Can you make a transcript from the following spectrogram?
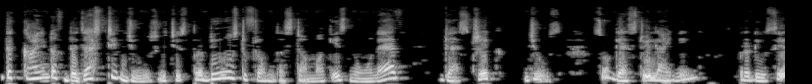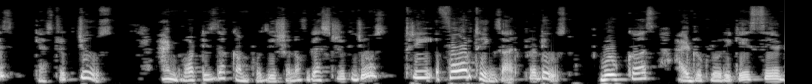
The kind of digestive juice which is produced from the stomach is known as gastric juice. So gastric lining produces gastric juice. And what is the composition of gastric juice? Three, four things are produced. Mucus, hydrochloric acid,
